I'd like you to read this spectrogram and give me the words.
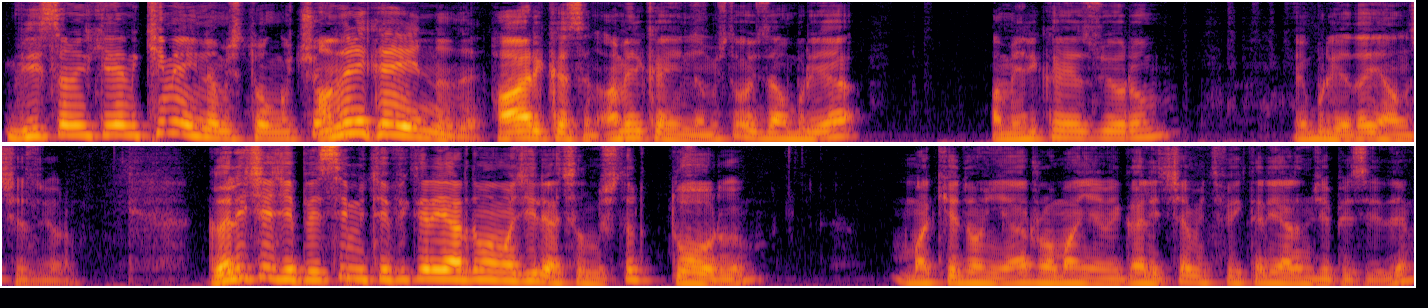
Wilson ilkelerini kim yayınlamış Tonguç'um? Amerika yayınladı. Harikasın. Amerika yayınlamıştı. O yüzden buraya Amerika yazıyorum ve buraya da yanlış yazıyorum. Galicia cephesi müttefiklere yardım amacıyla açılmıştır. Doğru. Makedonya, Romanya ve Galicia müttefiklere yardım cephesiydi.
